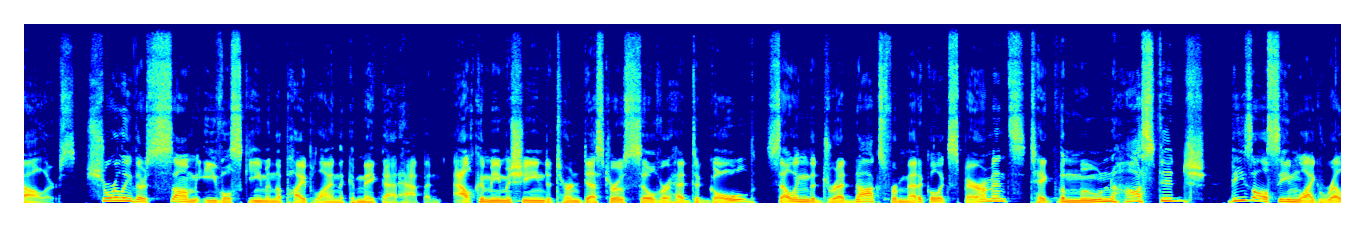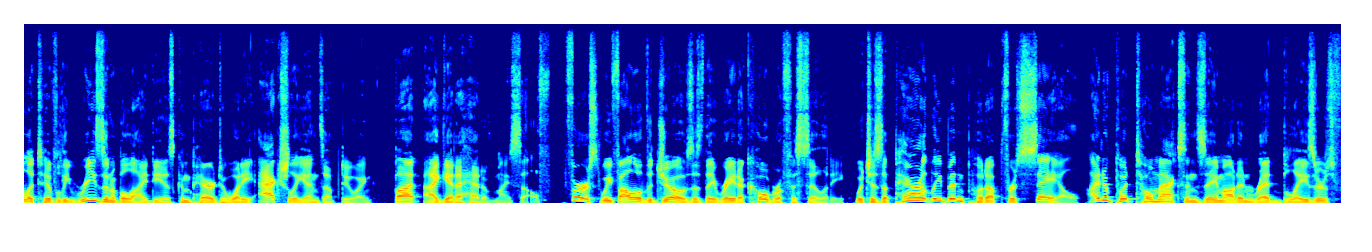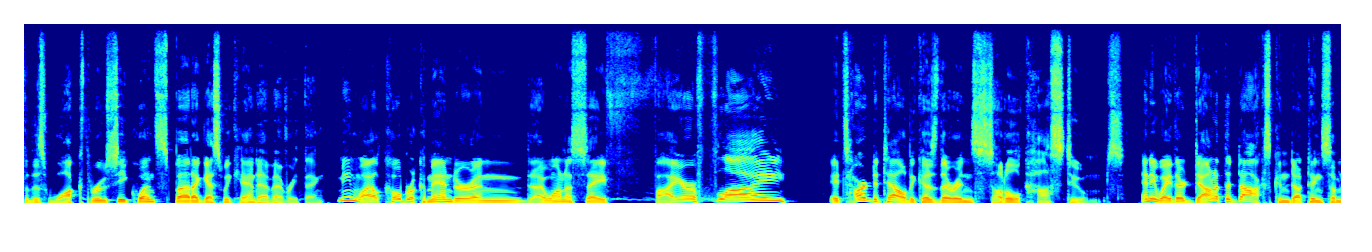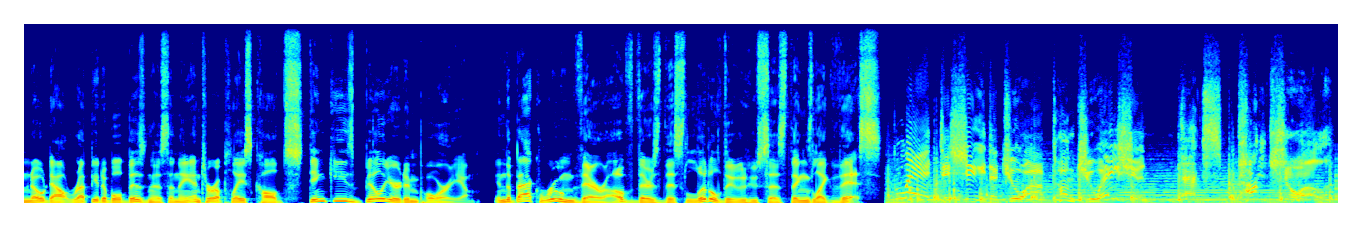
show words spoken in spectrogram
Surely there's some evil scheme in the pipeline that can make that happen. Alchemy machine to turn Destro's silver head to gold? Selling the dreadnoks for medical experiments? Take the moon hostage? These all seem like relatively reasonable ideas compared to what he actually ends up doing. But I get ahead of myself. First, we follow the Joes as they raid a Cobra facility, which has apparently been put up for sale. I'd have put Tomax and Xamot in red blazers for this walkthrough sequence, but I guess we can't have everything. Meanwhile, Cobra Commander and I want to say Firefly? It's hard to tell because they're in subtle costumes. Anyway, they're down at the docks conducting some no doubt reputable business and they enter a place called Stinky's Billiard Emporium. In the back room thereof, there's this little dude who says things like this. Glad to see that you are punctuation. That's punctual.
